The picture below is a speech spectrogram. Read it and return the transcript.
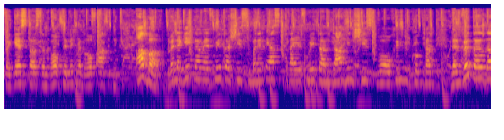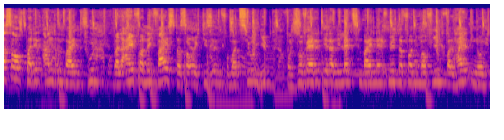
vergesst das, dann braucht ihr nicht mehr darauf achten. Aber wenn der Gegner im Elfmeter Elfmeter schießt und bei den ersten drei Elfmetern dahin schießt, wo er auch hingeguckt hat, dann wird er das auch bei den anderen beiden tun, weil er einfach nicht weiß, dass er euch diese Information gibt. Und so werdet ihr dann die letzten beiden Elfmeter von ihm auf jeden Fall halten und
